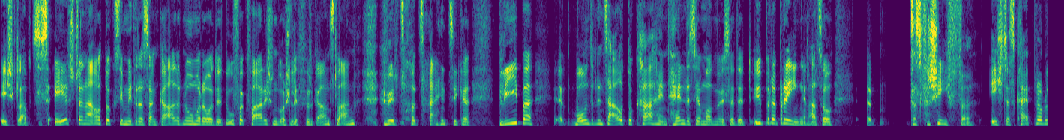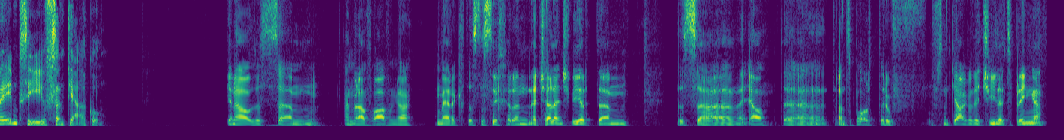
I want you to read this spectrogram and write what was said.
ist glaube das erste Auto mit einer St. Galler Nummer, das dort raufgefahren ist und wahrscheinlich für ganz lang wird es das einzige bleiben. Äh, wo ihr das Auto hatten, haben sie mal müssen dort überbringen. Also äh, das Verschiffen, ist das kein Problem auf Santiago? Genau, das ähm, haben wir auch von Anfang an gemerkt, dass das sicher eine Challenge wird, ähm, dass, äh, ja, den Transporter auf, auf Santiago de Chile zu bringen.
